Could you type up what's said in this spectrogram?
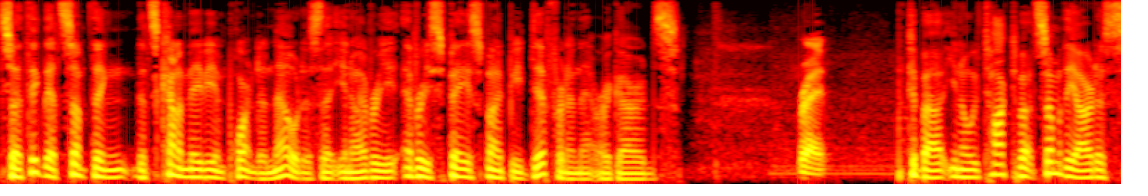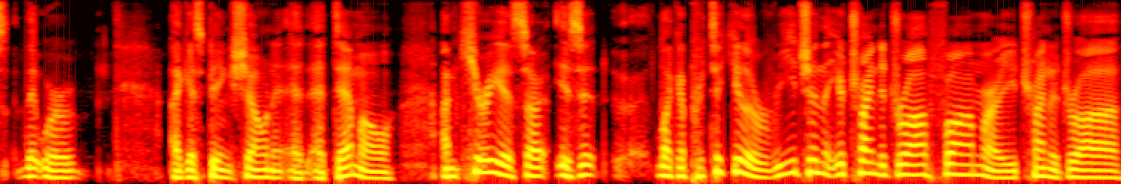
So I think that's something that's kind of maybe important to note is that, you know, every every space might be different in that regards. Right. About, you know, we've talked about some of the artists that were I guess being shown at, at demo. I'm curious: are, is it uh, like a particular region that you're trying to draw from, or are you trying to draw,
